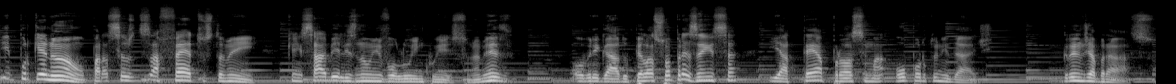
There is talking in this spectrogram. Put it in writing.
e, por que não, para seus desafetos também. Quem sabe eles não evoluem com isso, não é mesmo? Obrigado pela sua presença e até a próxima oportunidade. Grande abraço.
